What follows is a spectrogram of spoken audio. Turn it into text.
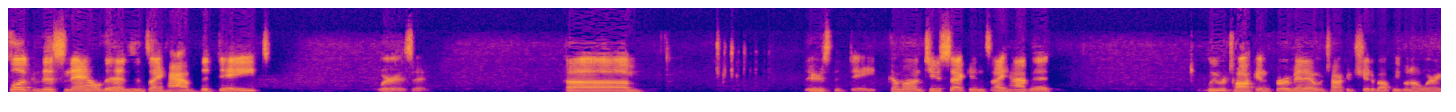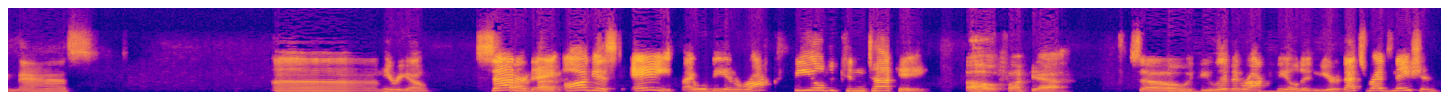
plug this now then, since I have the date. Where is it? Um, there's the date. Come on, two seconds. I have it. We were talking for a minute. We're talking shit about people not wearing masks. Um, here we go. Saturday, Okay. August 8th, I will be in Rockfield, Kentucky. oh fuck yeah, So if you live in Rockfield and you're that's Reds Nation,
